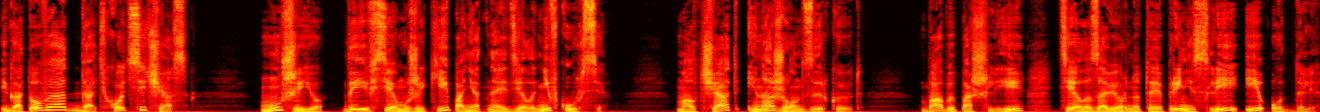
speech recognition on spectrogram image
и готовы отдать хоть сейчас. Муж ее, да и все мужики, понятное дело, не в курсе. Молчат и на жен зыркают. Бабы пошли, тело завернутое принесли и отдали.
